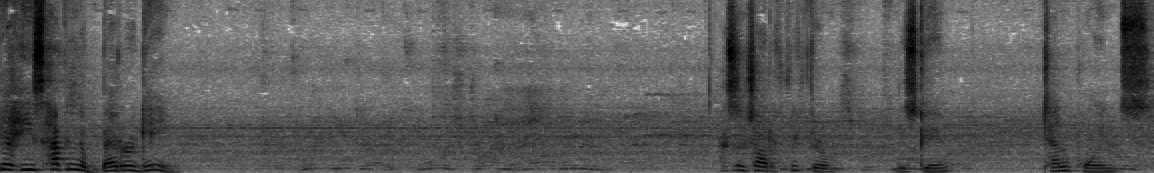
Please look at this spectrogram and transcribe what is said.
Yeah, he's having a better game. Hasn't shot a free throw this game. Ten points.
